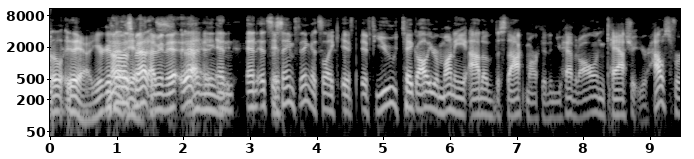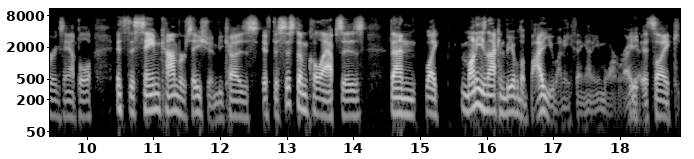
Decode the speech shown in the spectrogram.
oh, yeah, you're gonna. No, that's yeah, bad. I mean, it's- yeah, I mean, and and it's the if- same thing. It's like if if you take all your money out of the stock market and you have it all in cash at your house, for example, it's the same conversation because if the system collapses, then like money is not going to be able to buy you anything anymore, right? Yeah. It's like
